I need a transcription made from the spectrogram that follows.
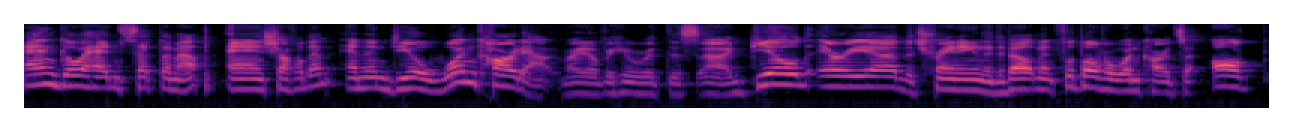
and go ahead and set them up and shuffle them, and then deal one card out right over here with this uh, guild area, the training and the development. Flip over one card so all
